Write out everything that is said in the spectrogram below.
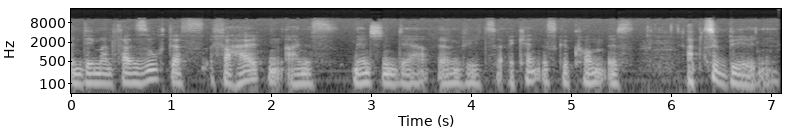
indem man versucht, das Verhalten eines Menschen, der irgendwie zur Erkenntnis gekommen ist, abzubilden.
